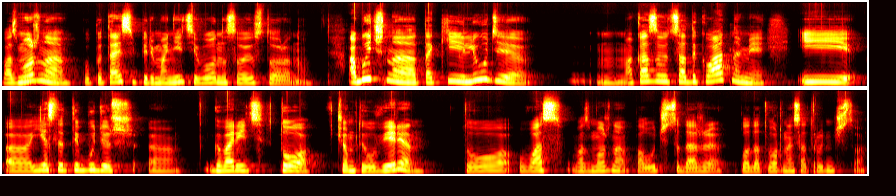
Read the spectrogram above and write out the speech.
Возможно, попытайся переманить его на свою сторону. Обычно такие люди оказываются адекватными, и э, если ты будешь э, говорить в то, в чем ты уверен, то у вас, возможно, получится даже плодотворное сотрудничество.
